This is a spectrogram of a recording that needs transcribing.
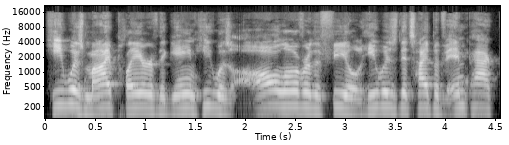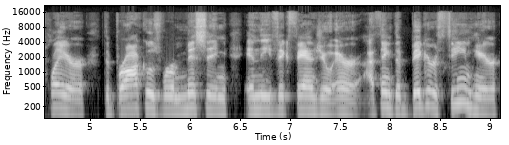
He was my player of the game. He was all over the field. He was the type of impact player the Broncos were missing in the Vic Fangio era. I think the bigger theme here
